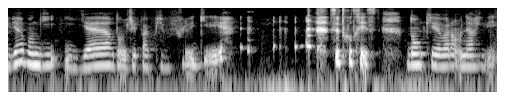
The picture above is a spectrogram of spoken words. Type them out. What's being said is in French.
Arrivé à Bangui hier, donc j'ai pas pu vlogger. C'est trop triste. Donc euh, voilà, on est arrivé.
